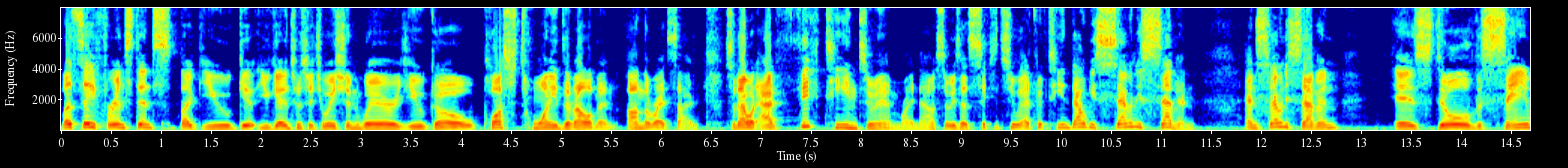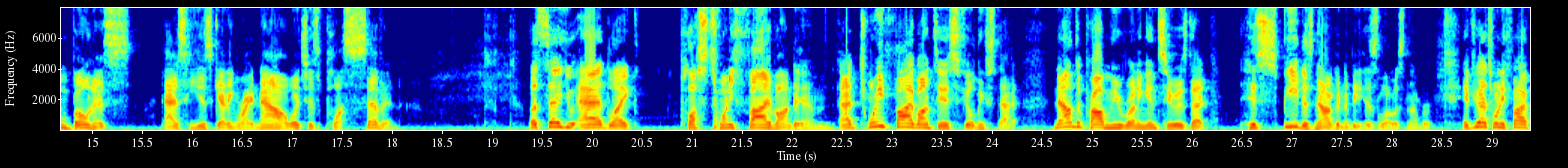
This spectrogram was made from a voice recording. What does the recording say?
let's say, for instance, like you get you get into a situation where you go plus twenty development on the right side, so that would add fifteen to him right now. So he's at sixty-two at fifteen. That would be seventy-seven, and seventy-seven is still the same bonus as he is getting right now, which is plus 7. Let's say you add like plus 25 onto him. Add 25 onto his fielding stat. Now the problem you're running into is that his speed is now going to be his lowest number. If you had 25,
